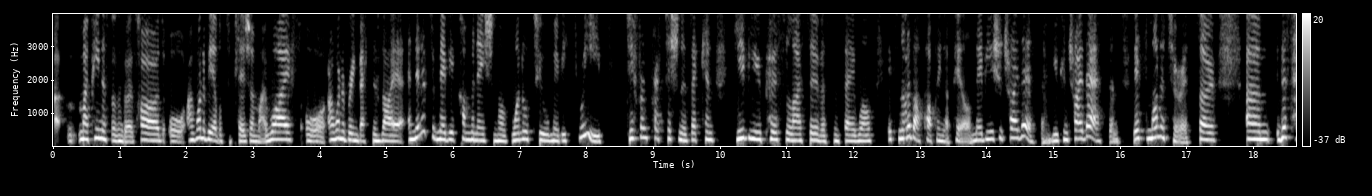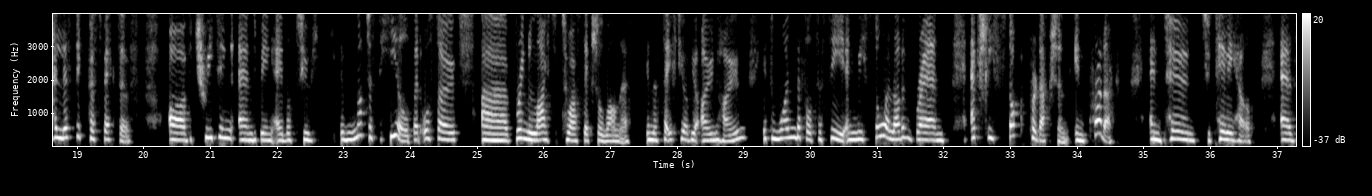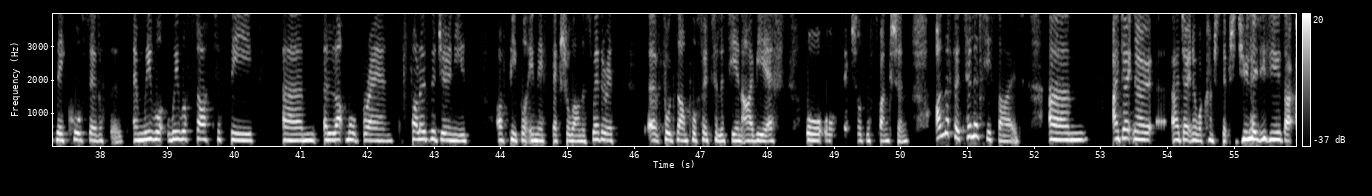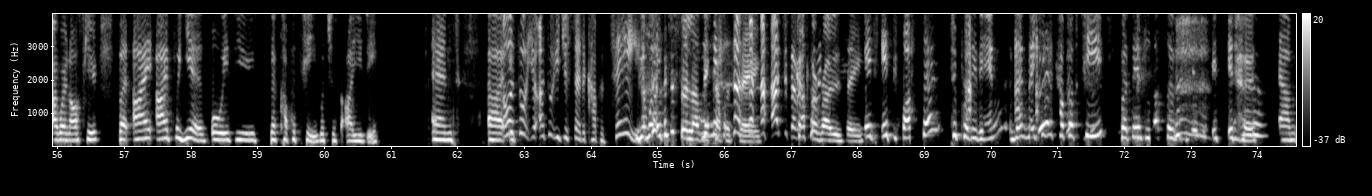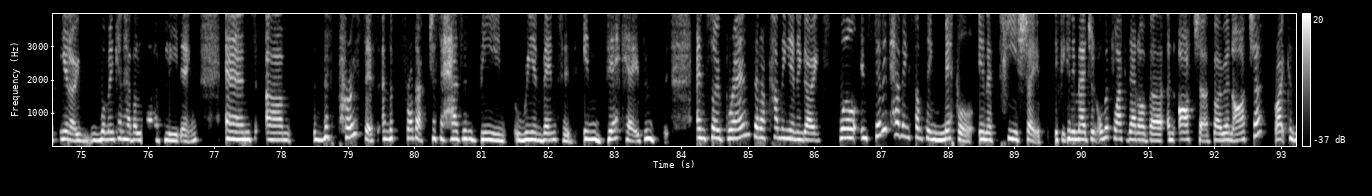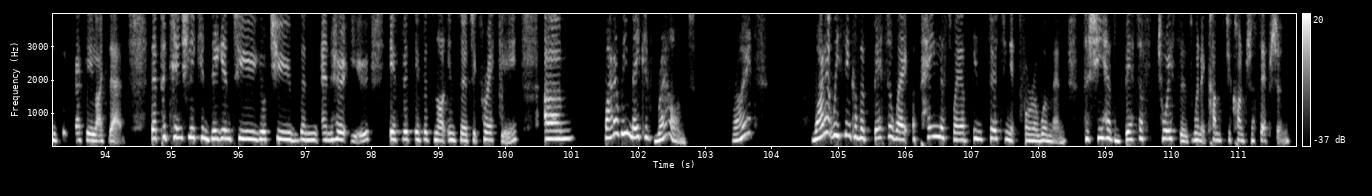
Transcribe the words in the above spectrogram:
uh, my penis doesn't go as hard or i want to be able to pleasure my wife or i want to bring back desire and then it's maybe a combination of one or two or maybe three different practitioners that can give you personalized service and say, well, it's not about popping a pill. Maybe you should try this and you can try that and let's monitor it. So, um, this holistic perspective of treating and being able to not just heal, but also uh, bring light to our sexual wellness in the safety of your own home. It's wonderful to see. And we saw a lot of brands actually stop production in products and turn to telehealth as their core services. And we will, we will start to see um, a lot more brands follow the journeys of people in their sexual wellness, whether it's uh, for example, fertility and IVF or, or, sexual dysfunction. On the fertility side, um, I don't know. I don't know what contraception you ladies use. I, I, won't ask you, but I, I for years always used the copper T, which is the IUD, and uh, oh, I thought you. I thought you just said a cup of tea. Yeah, well, it's just a lovely cup of tea. just a cup of rosy. It, it's faster to put it in than making a cup of tea, but there's lots of. It, it hurts. Um, you know, women can have a lot of bleeding, and um, the process and the product just hasn't been reinvented in decades. And, and so brands that are coming in and going, well, instead of having something metal in a T shape, if you can imagine almost like that of a, an archer, bow and archer, right? Because it's exactly like that, that potentially can dig into your tubes and, and hurt you if, it, if it's not inserted correctly. Um, why don't we make it round, right? Why don't we think of a better way, a painless way of inserting it for a woman so she has better choices when it comes to contraception?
